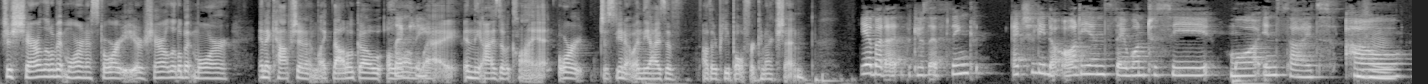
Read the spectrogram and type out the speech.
just share a little bit more in a story or share a little bit more in a caption and like that'll go a exactly. long way in the eyes of a client or just, you know, in the eyes of other people for connection. Yeah, but I, because I think actually the audience they want to see more insights how mm-hmm.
